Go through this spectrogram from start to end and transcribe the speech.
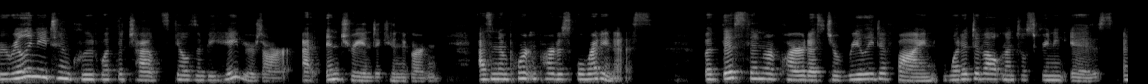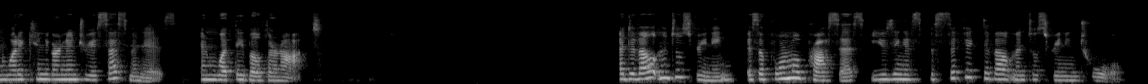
We really need to include what the child's skills and behaviors are at entry into kindergarten as an important part of school readiness. But this then required us to really define what a developmental screening is and what a kindergarten entry assessment is and what they both are not. A developmental screening is a formal process using a specific developmental screening tool.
